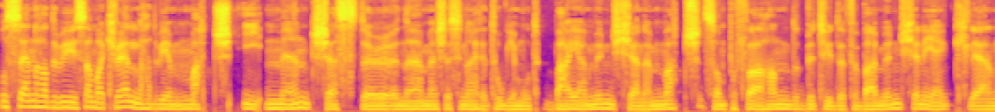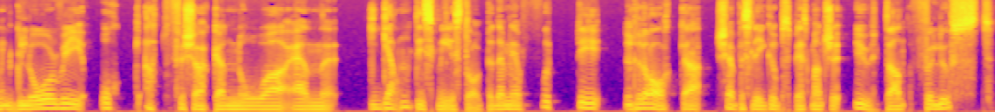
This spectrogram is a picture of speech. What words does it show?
Och sen hade vi samma kväll hade vi en match i Manchester när Manchester United tog emot Bayern München. En match som på förhand betydde för Bayern München egentligen glory och att försöka nå en gigantisk milstolpe, nämligen 40 raka Champions League-gruppspelsmatcher utan förlust.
